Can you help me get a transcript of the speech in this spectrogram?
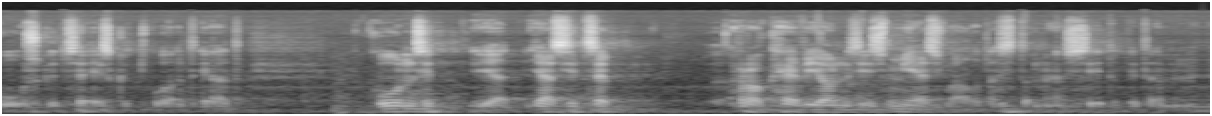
60-70-vuotiaat. Kun sit, ja, ja sitten se rock heavy on siis miesvaltaista myös siitä pitäminen.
